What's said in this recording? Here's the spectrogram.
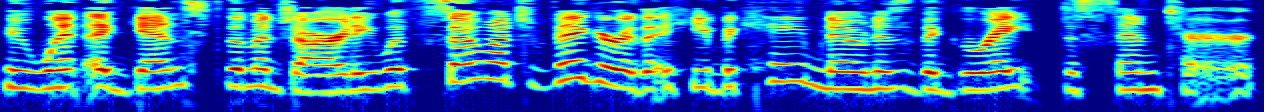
who went against the majority with so much vigor that he became known as the Great Dissenter.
